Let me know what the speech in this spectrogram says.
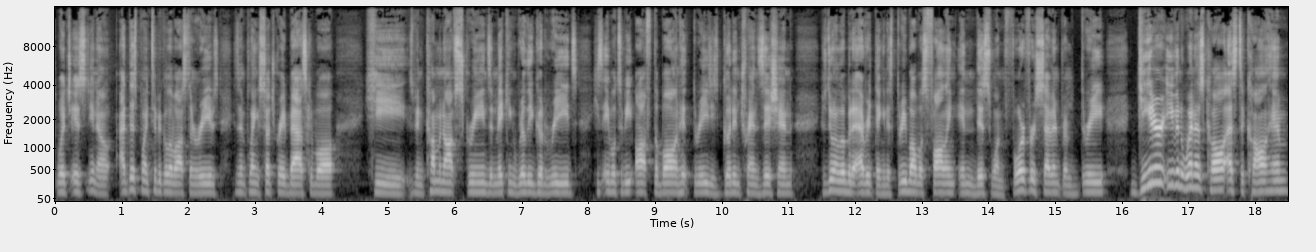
which is, you know, at this point typical of Austin Reaves. He's been playing such great basketball. He's been coming off screens and making really good reads. He's able to be off the ball and hit threes. He's good in transition. He's doing a little bit of everything, and his three ball was falling in this one. Four for seven from three. Geeter even went as call as to call him,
